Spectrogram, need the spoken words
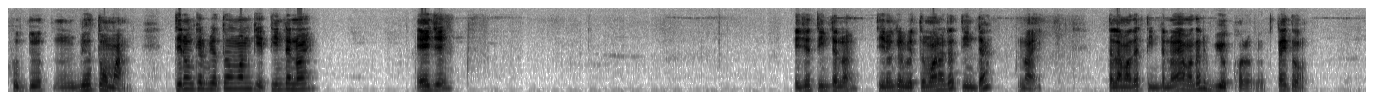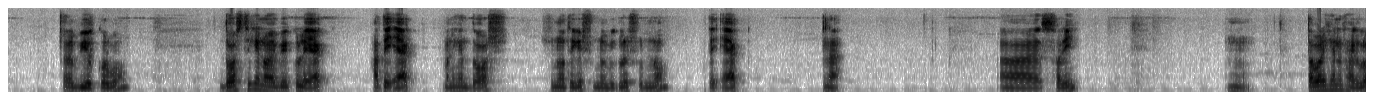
ক্ষুদ্র বৃহত্তম মান। তিন অঙ্কের বৃহত্তম মান কি? তিনটে নয়। এই যে এই যে তিনটা নয়, তিন অঙ্কের বৃহত্তম মান হচ্ছে তিনটা নয়। তাহলে আমাদের তিনটা নয়, আমাদের বিয়োগফল হবে তাই তো? তাহলে বিয়োগ করব। দশ থেকে নয় বিয়োগ করলে এক, হাতে এক মানে এখানে দশ, শূন্য থেকে শূন্য বিয়োগ করলে শূন্য, হাতে এক, না সরি হুম, তারপর এখানে থাকল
